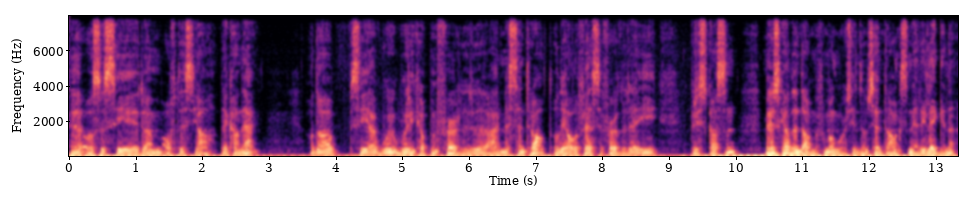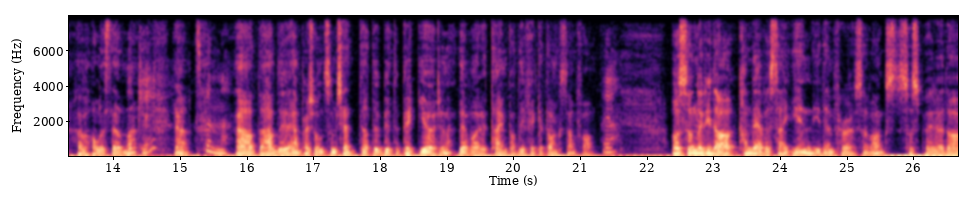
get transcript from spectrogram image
Eh, og så sier de oftest 'ja, det kan jeg'. Og da sier jeg hvor, hvor i kroppen føler det er mest sentralt, og de aller fleste føler det i brystkassen. Men jeg husker jeg hadde en dame for mange år siden som kjente angsten ned i leggene av alle stedene. Ok, Ja. spennende. Jeg hadde, jeg hadde en person som kjente at det begynte å prikke i ørene. Det var et tegn på at de fikk et angstanfall. Ja. Og så når de da kan leve seg inn i den følelsen av angst, så spør jeg da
